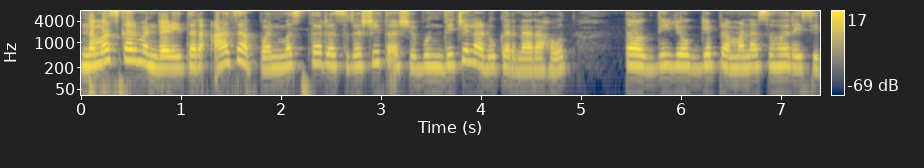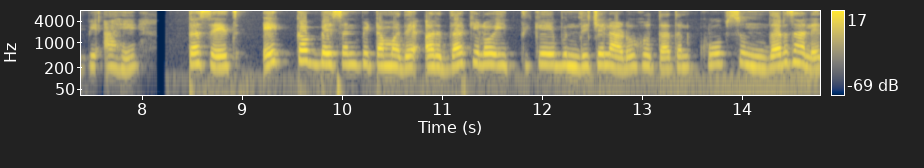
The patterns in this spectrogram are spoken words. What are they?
नमस्कार मंडळी तर आज आपण मस्त रसरशीत असे बुंदीचे लाडू करणार आहोत. तर अगदी योग्य प्रमाणासह रेसिपी आहे. तसेच एक कप बेसन पिठामध्ये अर्धा किलो इतके बुंदीचे लाडू होतात आणि खूप सुंदर झाले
